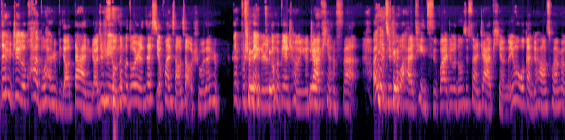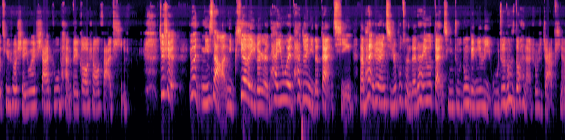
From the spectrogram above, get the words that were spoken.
但是这个跨度还是比较大，你知道，就是有那么多人在写幻想小说，但是那不是每个人都会变成一个诈骗犯。而且其实我还挺奇怪，这个东西算诈骗的，因为我感觉好像从来没有听说谁因为杀猪盘被告上法庭。就是因为你想啊，你骗了一个人，他因为他对你的感情，哪怕你这个人其实不存在，但他因为感情主动给你礼物，这个东西都很难说是诈骗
